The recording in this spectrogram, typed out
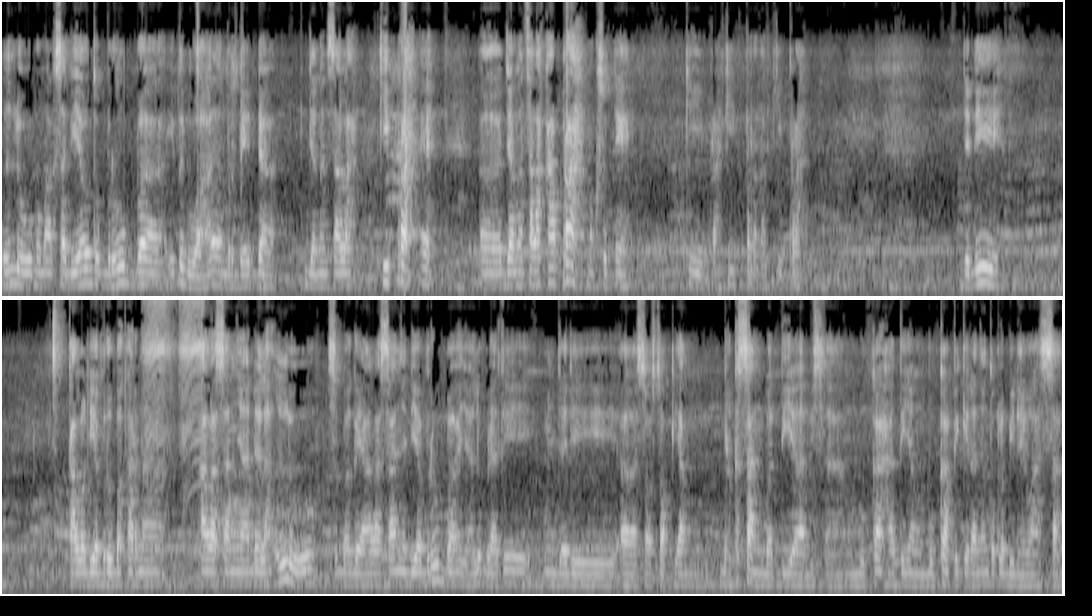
lu memaksa dia untuk berubah itu dua hal yang berbeda. Jangan salah kiprah eh uh, jangan salah kaprah maksudnya. Kiprah kiprah kiprah. Jadi kalau dia berubah karena alasannya adalah lu sebagai alasannya dia berubah ya lu berarti menjadi uh, sosok yang berkesan buat dia bisa membuka hatinya membuka pikirannya untuk lebih dewasa.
